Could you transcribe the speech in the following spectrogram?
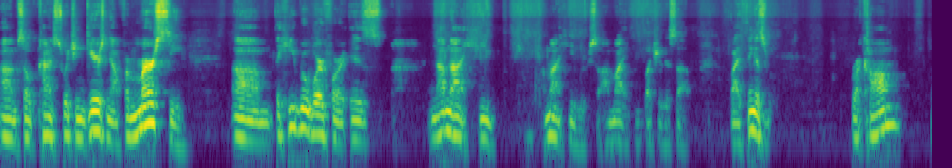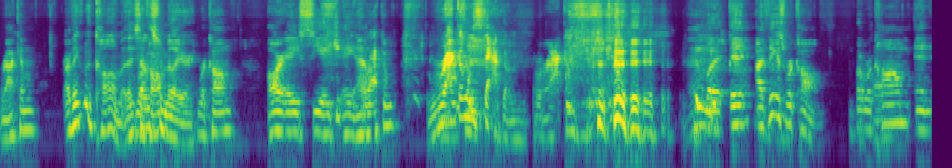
Um, so kind of switching gears now for mercy. Um, the Hebrew word for it is, and I'm not he, I'm not Hebrew, so I might butcher this up, but I think it's racham, rakim, I think we're. That sounds Rakam? familiar. racham, R A C H A M. Rackham. Rack 'em, stack 'em. but it, I think it's racham. But racham and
